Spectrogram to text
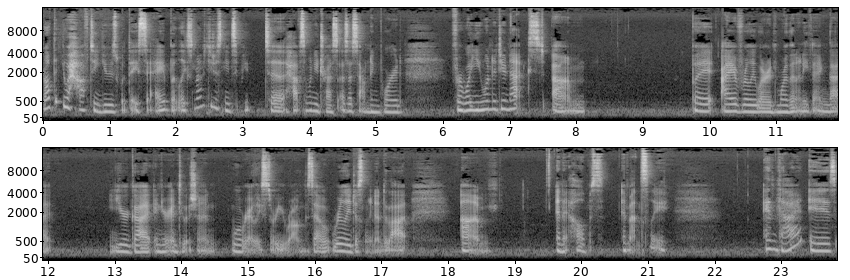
Not that you have to use what they say, but like sometimes you just need to be to have someone you trust as a sounding board for what you want to do next. Um, but I have really learned more than anything that your gut and your intuition will rarely steer you wrong. So really just lean into that. Um, and it helps immensely. And that is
